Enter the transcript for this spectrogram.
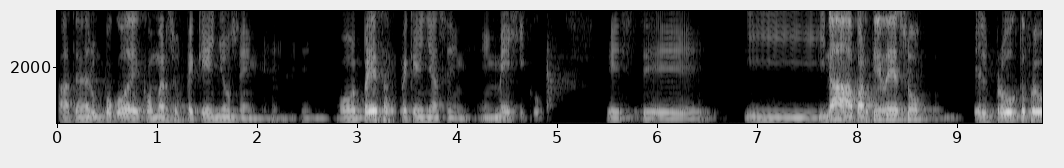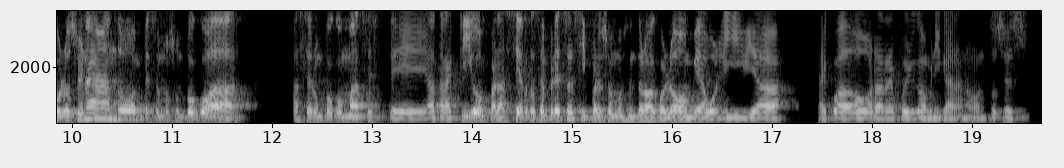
a tener un poco de comercios pequeños en, o empresas pequeñas en, México. Este, y, y nada, a partir de eso el producto fue evolucionando, empezamos un poco a a ser un poco más este, atractivos para ciertas empresas y por eso hemos entrado a Colombia, Bolivia, Ecuador, a República Dominicana, ¿no? Entonces,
